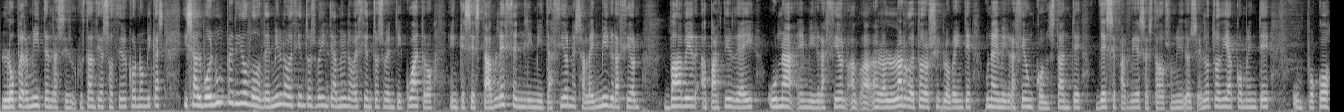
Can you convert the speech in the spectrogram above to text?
lo permiten, las circunstancias socioeconómicas, y salvo en un periodo de 1920 a 1924 en que se establecen limitaciones a la inmigración, va a haber a partir de ahí una emigración, a, lo largo de todo el siglo XX, una emigración constante de sefardíes a Estados Unidos. El otro día comenté un poco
